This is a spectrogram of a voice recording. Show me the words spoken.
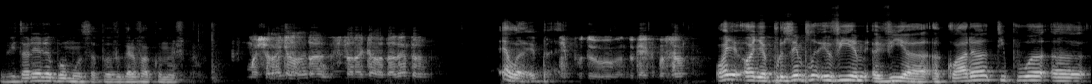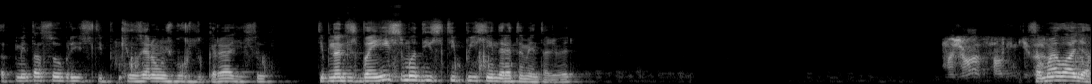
A Vitória era boa moça para gravar connosco. Mas será que ela está, será que ela está dentro, Ela, epá, tipo, do, do que é que passou? Olha, olha, por exemplo, eu via, havia a Clara tipo a, a, a comentar sobre isso, tipo que eles eram uns burros do caralho e isso. tudo. Tipo, não disse bem isso, mas disse tipo isso indiretamente, estás a ver? Mas vá, se alguém quiser. Samuel, olha,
